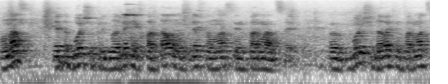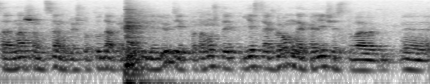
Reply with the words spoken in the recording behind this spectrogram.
У нас это больше предложение к порталам и средствам массовой информации. Э, Больше давать информации о нашем центре, чтобы туда приходили люди, потому что есть огромное количество э,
